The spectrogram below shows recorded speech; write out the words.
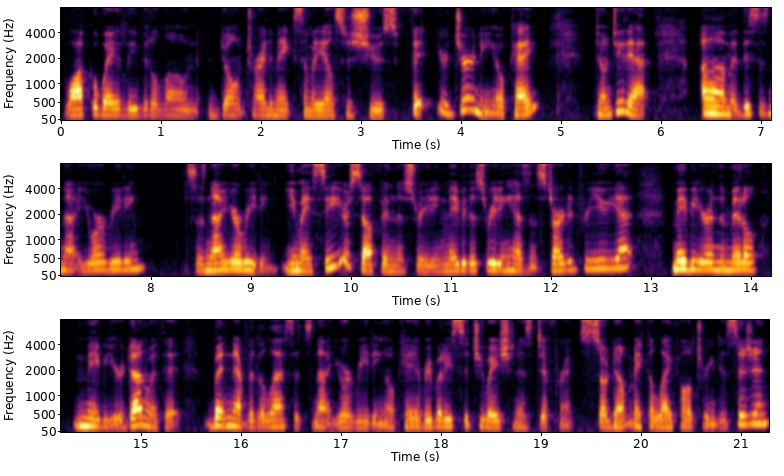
walk away, leave it alone. Don't try to make somebody else's shoes fit your journey, okay? Don't do that. Um, this is not your reading. This is not your reading. You may see yourself in this reading. Maybe this reading hasn't started for you yet. Maybe you're in the middle. Maybe you're done with it. But nevertheless, it's not your reading, okay? Everybody's situation is different. So don't make a life altering decision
